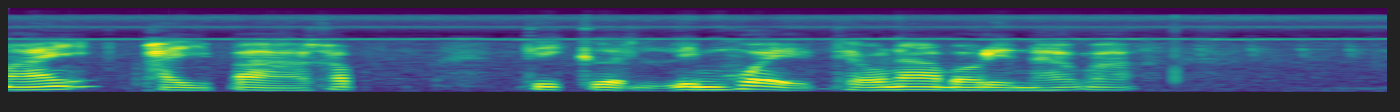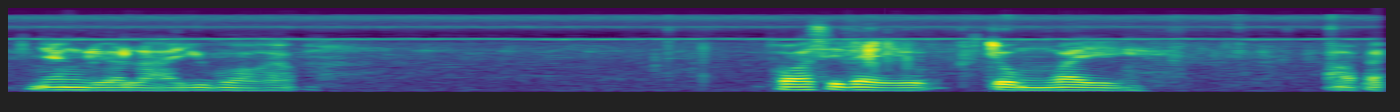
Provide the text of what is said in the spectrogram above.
ไม้ไผ่ป่าครับ ที่เกิดริมห้วยแถวหน้าเบาเด่นนะครับว่า ยังเหลือหลายอยู่บ่ครับพอสิได้จงไว้เอาไป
